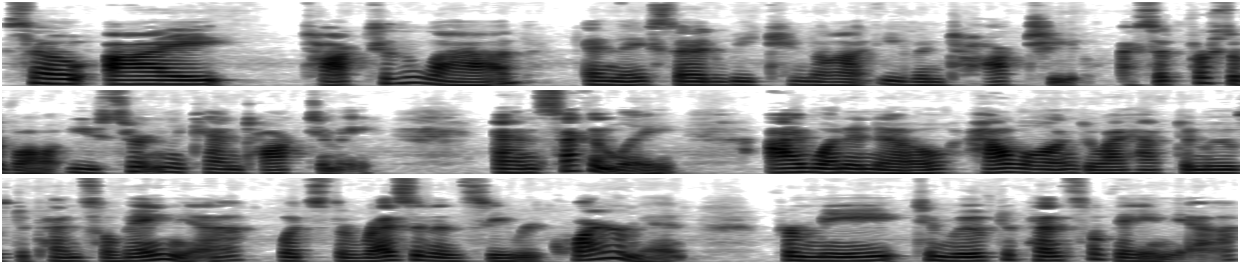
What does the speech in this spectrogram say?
So I talked to the lab and they said, We cannot even talk to you. I said, First of all, you certainly can talk to me. And secondly, I want to know how long do I have to move to Pennsylvania? What's the residency requirement for me to move to Pennsylvania?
